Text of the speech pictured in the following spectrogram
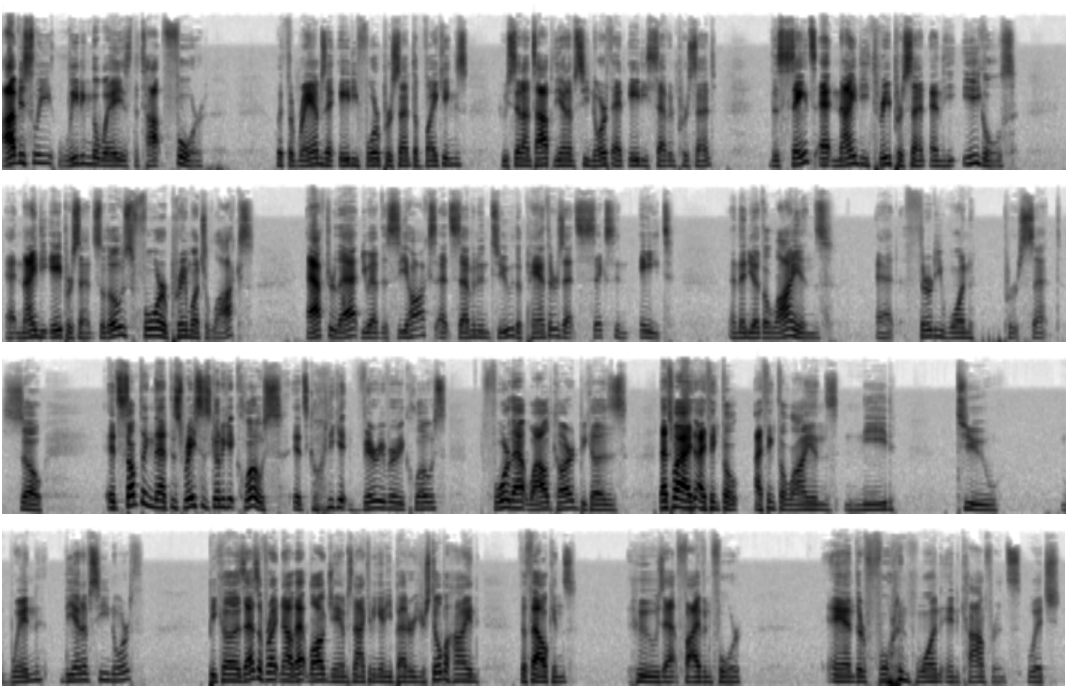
Obviously, leading the way is the top four, with the Rams at 84%, the Vikings who sit on top of the NFC North at 87%, the Saints at 93%, and the Eagles at 98%. So those four are pretty much locks. After that, you have the Seahawks at 7 and 2, the Panthers at 6 and 8, and then you have the Lions at 31%. So it's something that this race is going to get close. It's going to get very, very close for that wild card because that's why I, I think the I think the Lions need to win the NFC North because as of right now, that logjam's not getting any better. You're still behind the Falcons, who's at five and four, and they're four and one in conference, which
